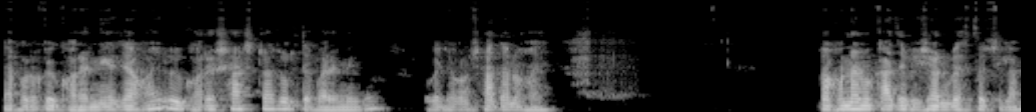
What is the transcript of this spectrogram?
তারপর ওকে ঘরে নিয়ে যাওয়া হয়, ওই ঘরের শ্বাসটা চলতে পারেনি গো, ওকে যখন সাজানো হয়। তখন আমি কাজে ভীষণ ব্যস্ত ছিলাম।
